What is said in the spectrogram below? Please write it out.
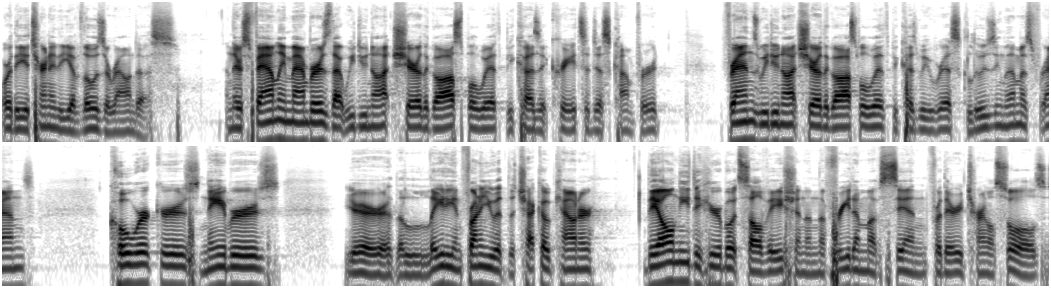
or the eternity of those around us. And there's family members that we do not share the gospel with because it creates a discomfort. Friends we do not share the gospel with because we risk losing them as friends. Coworkers, neighbors, you're the lady in front of you at the checkout counter they all need to hear about salvation and the freedom of sin for their eternal souls,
